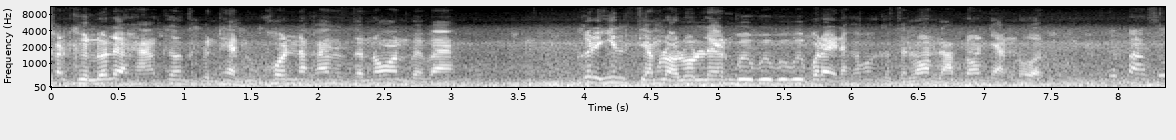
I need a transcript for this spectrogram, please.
คันคืนรถและหางเครื่องจะเป็นแทนทุกคนนะคะจะนอนแบบว่าคือได้ยินเสียงหล่อรถแลนวือวือวือวือบ่ได้นะครับมันก็จะนอนหลับนอนอย่างโดดคือปากสู้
